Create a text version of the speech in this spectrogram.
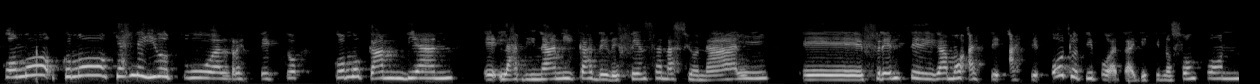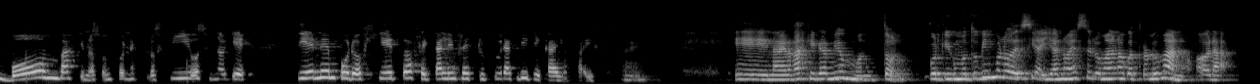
¿Cómo, cómo, ¿Qué has leído tú al respecto? ¿Cómo cambian las dinámicas de defensa nacional eh, frente, digamos, a este, a este otro tipo de ataques, que no son con bombas, que no son con explosivos, sino que tienen por objeto afectar la infraestructura crítica de los países. Eh, la verdad es que cambia un montón, porque como tú mismo lo decías, ya no es el humano contra el humano. Ahora,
